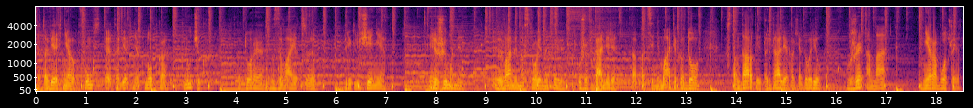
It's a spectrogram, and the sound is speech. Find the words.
эта верхняя функция, эта верхняя кнопка ключик которая вызывает э, переключение режимами э, вами настроенных э, уже в камере от синематика до стандарта и так далее, как я говорил, уже она не работает.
